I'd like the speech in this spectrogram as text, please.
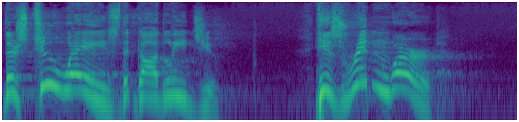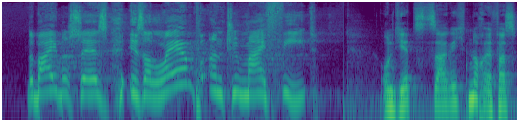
There's two ways that God leads you. His written word the Bible says, is a lamp unto my feet. Und jetzt sage ich noch etwas,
